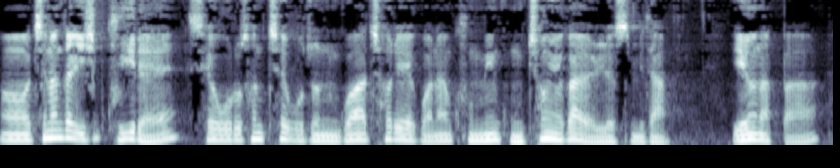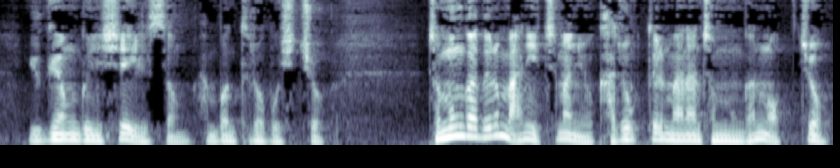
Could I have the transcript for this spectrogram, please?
어, 지난달 29일에 세월호 선체 보존과 처리에 관한 국민 공청회가 열렸습니다. 예은 아빠 유경근 씨의 일성 한번 들어보시죠. 전문가들은 많이 있지만요. 가족들 만한 전문가는 없죠.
